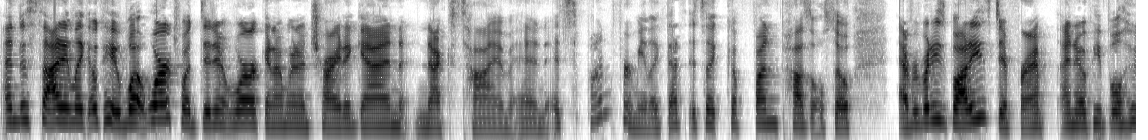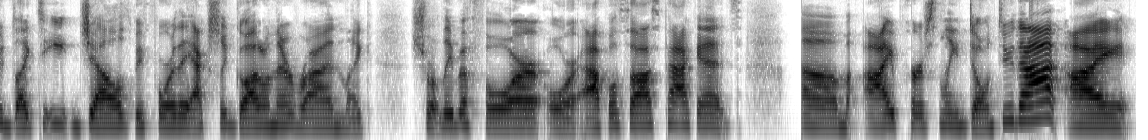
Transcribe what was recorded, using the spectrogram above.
and deciding like okay, what worked, what didn't work and I'm going to try it again next time and it's fun for me. Like that it's like a fun puzzle. So everybody's body is different. I know people who'd like to eat gels before they actually go out on their run like shortly before or applesauce packets. Um, I personally don't do that. I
